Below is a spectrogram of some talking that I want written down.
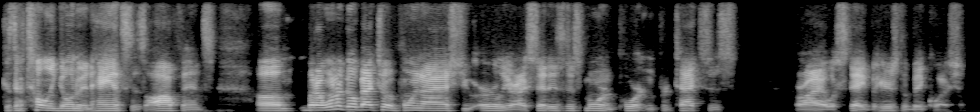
because that's only going to enhance his offense. Um, but I want to go back to a point I asked you earlier. I said, is this more important for Texas or Iowa State? But here's the big question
